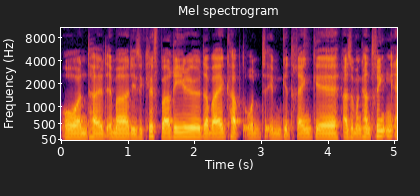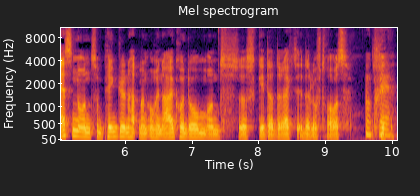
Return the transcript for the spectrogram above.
und halt immer diese Cliff Baril dabei gehabt und eben Getränke. Also man kann trinken, essen und zum Pinkeln hat man Urinalkondom und das geht dann direkt in der Luft raus. Okay.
